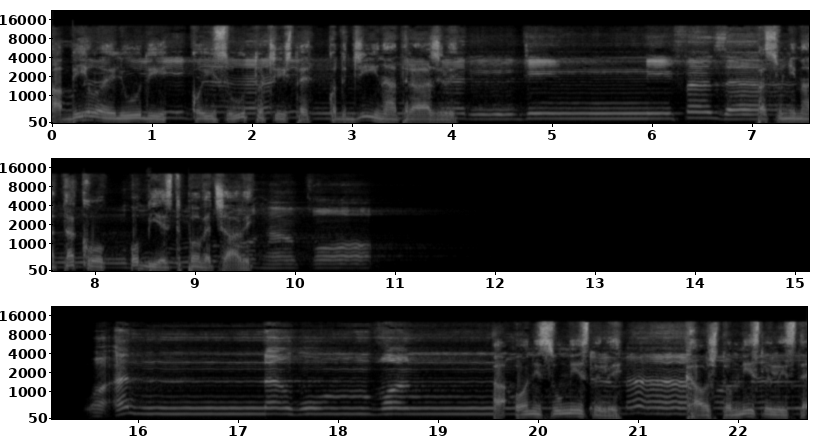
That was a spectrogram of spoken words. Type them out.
A bilo je ljudi koji su utočište kod džina tražili, pa su njima tako obijest povećali. A oni su mislili, kao što mislili ste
